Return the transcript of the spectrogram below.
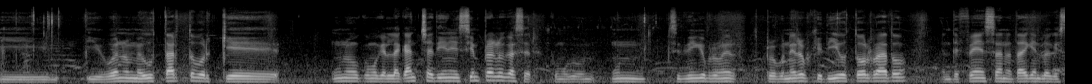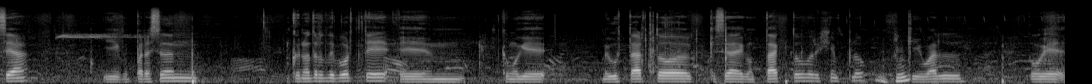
Y, y bueno, me gusta harto porque uno como que en la cancha tiene siempre algo que hacer, como que un, un- se tiene que proponer, proponer objetivos todo el rato, en defensa, en ataque, en lo que sea. Y en comparación con otros deportes, em, como que me gusta harto que sea de contacto, por ejemplo, que igual como que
